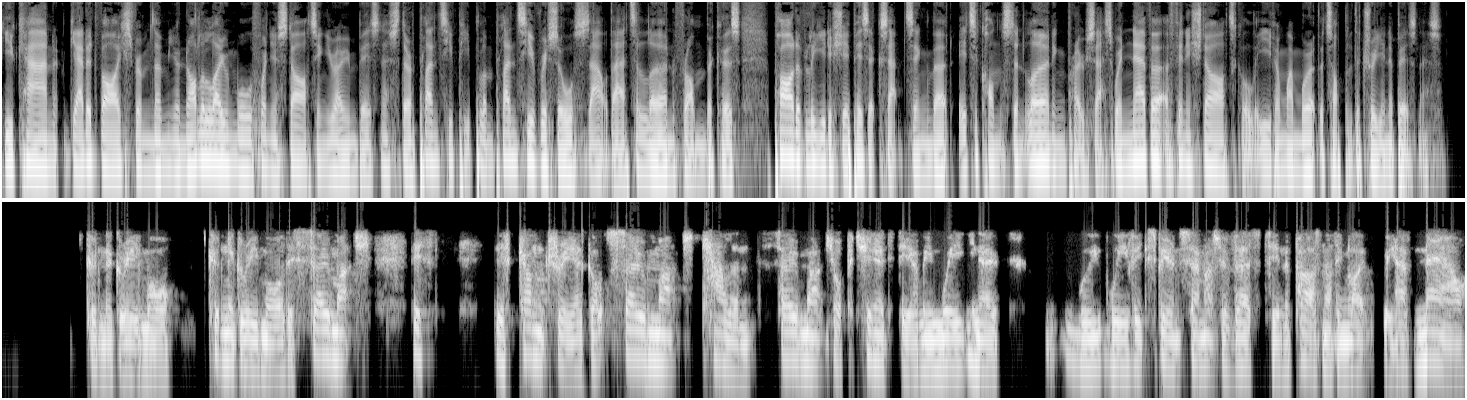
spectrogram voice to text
You can get advice from them. You're not a lone wolf when you're starting your own business. There are plenty of people and plenty of resources out there to learn from because part of leadership is accepting that it's a constant learning process. We're never a finished article even when we're at the top of the tree in a business couldn't agree more. Couldn't agree more. There's so much. This this country has got so much talent, so much opportunity. I mean, we you know we we've experienced so much adversity in the past, nothing like we have now.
